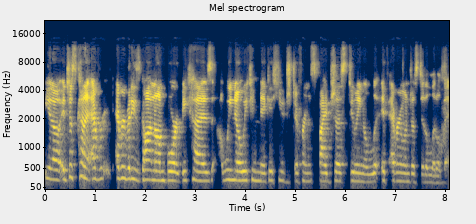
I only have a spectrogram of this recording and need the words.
you know it just kind of every everybody's gotten on board because we know we can make a huge difference by just doing a li- if everyone just did a little bit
